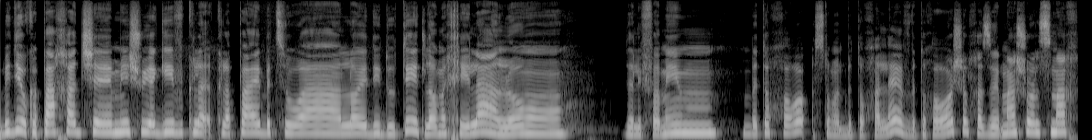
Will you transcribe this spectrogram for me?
בדיוק, הפחד שמישהו יגיב כל, כלפיי בצורה לא ידידותית, לא מכילה, לא... זה לפעמים בתוך הראש, זאת אומרת, בתוך הלב, בתוך הראש שלך, זה משהו על סמך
